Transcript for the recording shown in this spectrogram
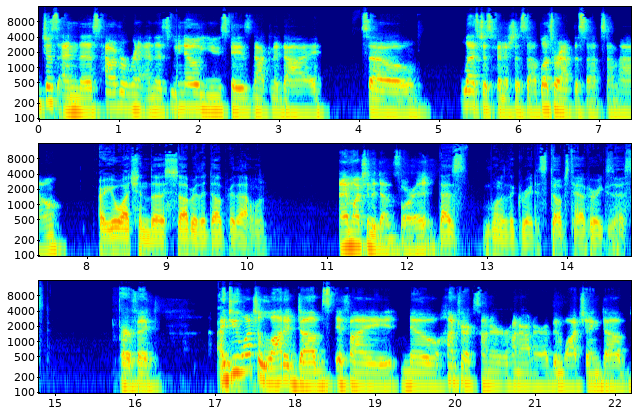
just end this. However, we're gonna end this. We know Yusuke is not gonna die. So let's just finish this up. Let's wrap this up somehow. Are you watching the sub or the dub for that one? I'm watching the dub for it. That's one of the greatest dubs to ever exist. Perfect. I do watch a lot of dubs if I know Hunter x Hunter or Hunter x Hunter. I've been watching dubbed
